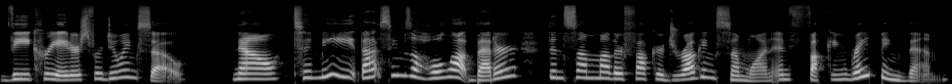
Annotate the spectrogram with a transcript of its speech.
the creators for doing so. Now, to me, that seems a whole lot better than some motherfucker drugging someone and fucking raping them.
